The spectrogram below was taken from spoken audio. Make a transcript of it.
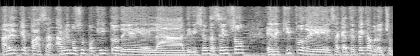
a ver qué pasa. Hablemos un poquito de la división de ascenso. El equipo del Zacatepec aprovechó,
